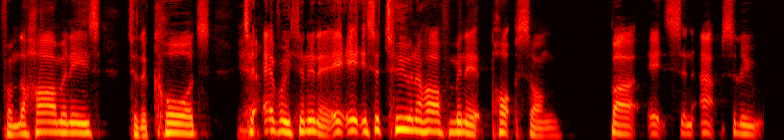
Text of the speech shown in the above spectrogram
from the harmonies to the chords yeah. to everything in it. it, it's a two and a half minute pop song but it's an absolute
